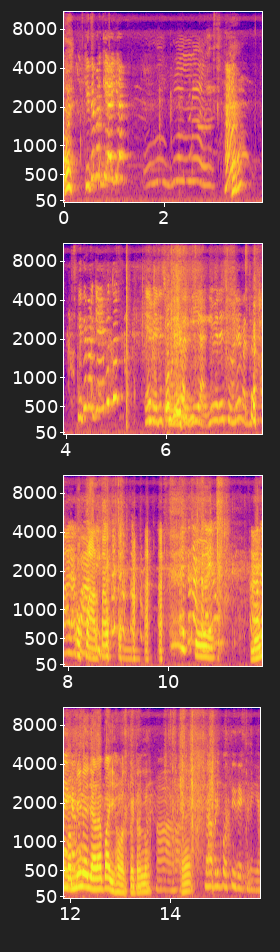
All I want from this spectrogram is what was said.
ਓਏ। ਕਿਹਦੇ ਵਰਗੀ ਆਈ ਹੈ ਹੈ? ਕਿਹਦੇ ਵਰਗੀ ਆਈ ਪੁੱਤ? ਇਹ ਮੇਰੇ ਸੋਹਣੇ ਵਰਗੀ ਆ ਗਈ ਮੇਰੇ ਸੋਹਣੇ ਵਰਗੀ। ਪਾੜਾ ਉਹ ਪਾੜ ਪਾੜਤਾ ਇੱਧਰ ਰੱਖ ਲੈ ਇਹਨੂੰ। ਨੂੰ ਮੰਮੀ ਨੇ ਜਾਣਾ ਭਾਈ ਹਸਪੀਟਲ ਨੂੰ। ਹਾਂ ਹਾਂ। ਹੈ? ਮੈਂ ਆਪਣੀ ਪੋਤੀ ਦੇਖਣੀ ਆ।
